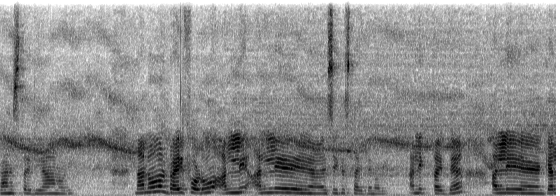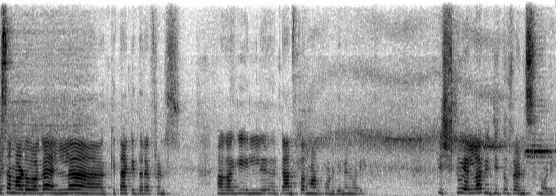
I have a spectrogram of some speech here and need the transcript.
ಕಾಣಿಸ್ತಾ ಇದೆಯಾ ನೋಡಿ. ನಾನು ಡ್ರೈ ಫೋಡು ಅಲ್ಲಿ ಅಲ್ಲಿ ಸಿಗಿಸ್ತಾ ಇದ್ದೆ ನೋಡಿ. ಅಲ್ಲಿ ಇಕ್ತಾ ಇದ್ದೆ. ಅಲ್ಲಿ ಕೆಲಸ ಮಾಡುವಾಗ ಎಲ್ಲ ಕಿತ್ತಾಕಿದ್ದಾರೆ ಫ್ರೆಂಡ್ಸ್ ಹಾಗಾಗಿ ಇಲ್ಲಿ ಟ್ರಾನ್ಸ್ಫರ್ ಮಾಡ್ಕೊಂಡಿದ್ದೀನಿ ನೋಡಿ. ಇಷ್ಟು ಎಲ್ಲ ವಿದ್ಯುತ್ ಫ್ರೆಂಡ್ಸ್ ನೋಡಿ.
